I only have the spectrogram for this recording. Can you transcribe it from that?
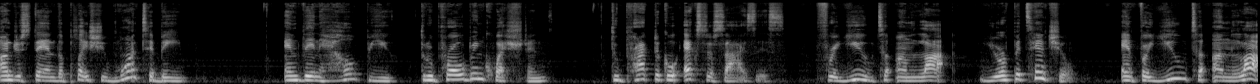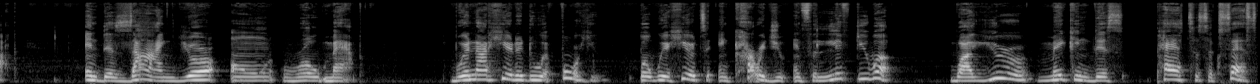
understand the place you want to be, and then help you through probing questions, through practical exercises for you to unlock your potential and for you to unlock and design your own roadmap. We're not here to do it for you, but we're here to encourage you and to lift you up while you're making this path to success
